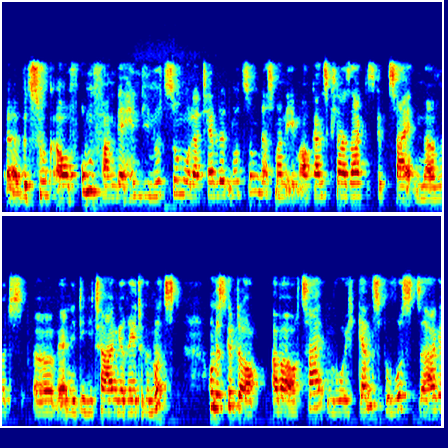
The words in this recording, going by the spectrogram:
äh, Bezug auf Umfang der Handynutzung oder Tabletnutzung, dass man eben auch ganz klar sagt, es gibt Zeiten, da wird, äh, werden die digitalen Geräte genutzt und es gibt auch, aber auch Zeiten, wo ich ganz bewusst sage,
